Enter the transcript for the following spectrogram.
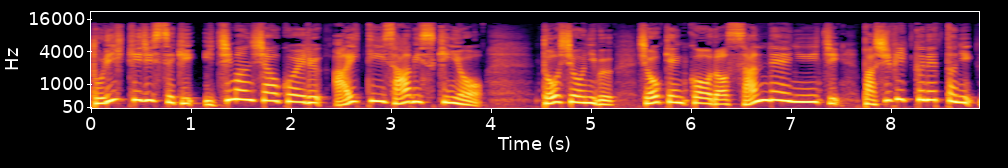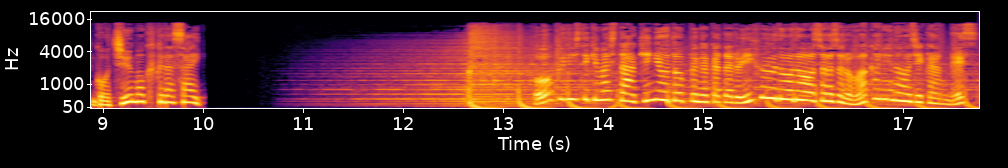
取引実績1万社を超える IT サービス企業。東証2部証券コード3021パシフィックネットにご注目ください。お送りしてきました。企業トップが語る威風堂々そろそろお別れのお時間です。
